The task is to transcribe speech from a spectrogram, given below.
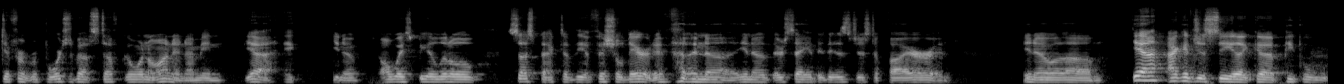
different reports about stuff going on and i mean yeah it you know always be a little suspect of the official narrative. And uh, you know they're saying it is just a fire and you know um, yeah i could just see like uh, people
